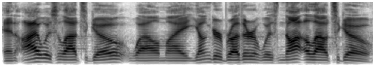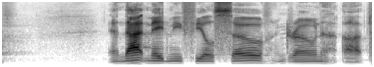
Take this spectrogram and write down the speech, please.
And I was allowed to go while my younger brother was not allowed to go. And that made me feel so grown up.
